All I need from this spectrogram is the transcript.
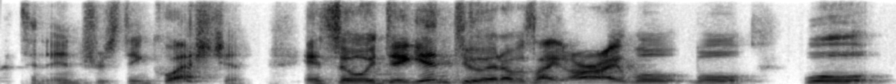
that's an interesting question. And so I dig into it. I was like, all right, well, well, well,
